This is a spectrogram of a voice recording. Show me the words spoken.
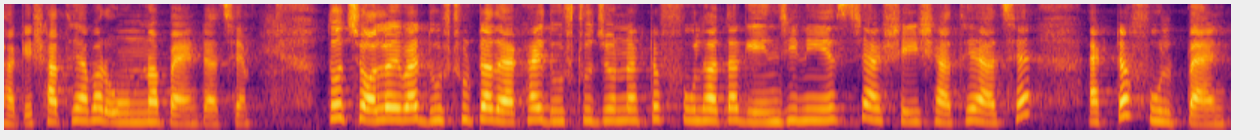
থাকে। সাথে আবার ওড়না প্যান্ট আছে। তো চলো এবার দুষ্টুটা দেখাই। দুষ্টুর জন্য একটা ফুল হাতা গেঞ্জি নিয়ে এসছে আর সেই সাথে আছে একটা ফুল প্যান্ট।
